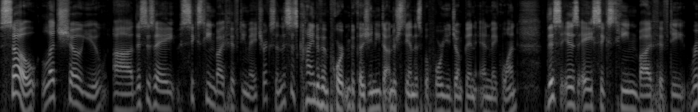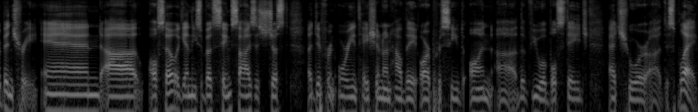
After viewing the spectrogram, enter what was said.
So let's show you. Uh, this is a 16 by 50 matrix, and this is kind of important because you need to understand this before you jump in and make one. This is a 16 by 50 ribbon tree, and uh, also, again, these are both the same size. It's just a different orientation on how they are perceived on uh, the viewable stage at your uh, display.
